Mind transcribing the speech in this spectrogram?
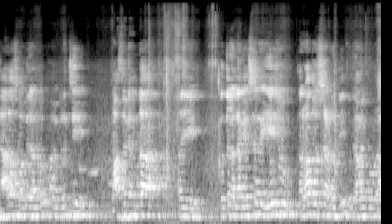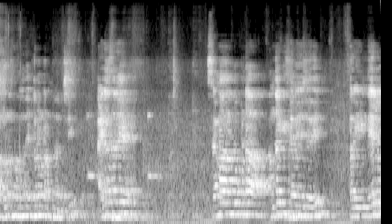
చాలా సౌమ్యాలు వాళ్ళ గురించి వాస్తవంగా కూడా అది కొద్దిగా నాకు తెలిసిన ఏజ్ తర్వాత వచ్చినట్టుంది ఆమెకు అభివృద్ధి సంబంధం ఎక్కడ ఉన్నట్టు వచ్చి అయినా సరే శ్రమ అనుకోకుండా అందరికీ సేవ చేసేది. మరి నేను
